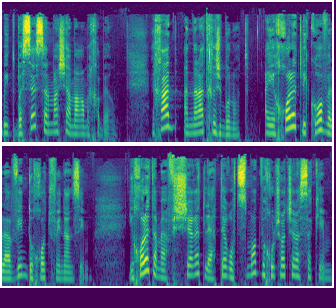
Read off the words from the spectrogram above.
בהתבסס על מה שאמר המחבר. אחד, הנהלת חשבונות. היכולת לקרוא ולהבין דוחות פיננסיים. יכולת המאפשרת לאתר עוצמות וחולשות של עסקים.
